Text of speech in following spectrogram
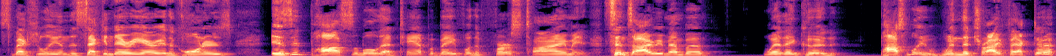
especially in the secondary area, the corners. Is it possible that Tampa Bay, for the first time since I remember, where they could possibly win the trifecta.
